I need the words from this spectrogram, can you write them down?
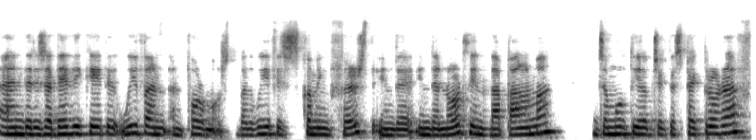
And there is a dedicated WEAVE and, and 4MOST, but WEAVE is coming first in the in the north in La Palma. It's a multi-object spectrograph,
